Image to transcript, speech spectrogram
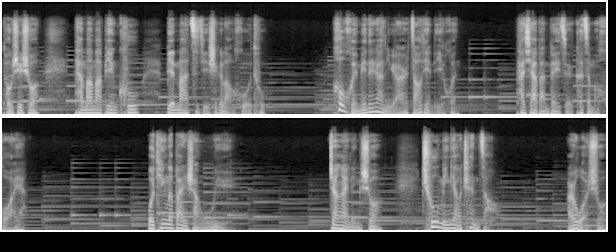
同事说，他妈妈边哭边骂自己是个老糊涂，后悔没能让女儿早点离婚，他下半辈子可怎么活呀？我听了半晌无语。张爱玲说：“出名要趁早。”而我说：“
